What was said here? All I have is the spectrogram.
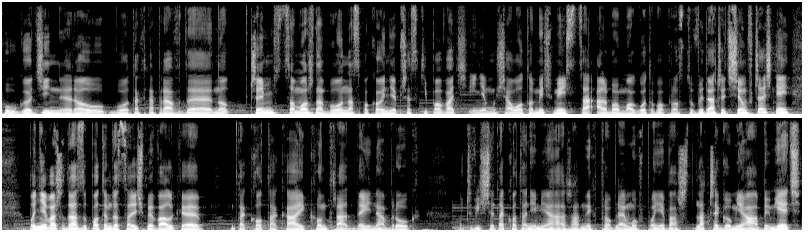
pół godziny Raw było tak naprawdę no czymś, co można było na spokojnie przeskipować i nie musiało to mieć miejsca, albo mogło to po prostu wydarzyć się wcześniej, ponieważ od razu potem dostaliśmy walkę Dakota Kai kontra Dana Brooke. Oczywiście Dakota nie miała żadnych problemów, ponieważ dlaczego miałaby mieć?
